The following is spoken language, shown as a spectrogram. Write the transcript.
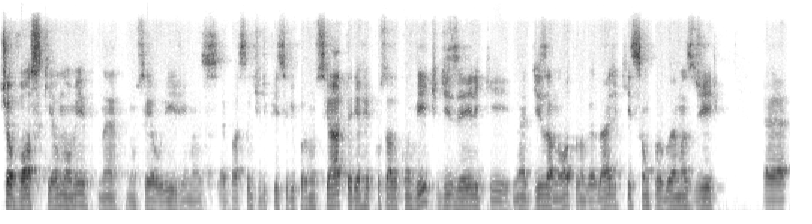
Tchovoski é o nome, né? Não sei a origem, mas é bastante difícil de pronunciar. Teria recusado o convite. Diz ele que, né? Diz a nota, na verdade, que são problemas de é,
